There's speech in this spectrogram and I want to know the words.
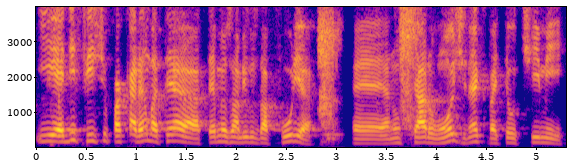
e é difícil pra caramba. Até, até meus amigos da Fúria é, anunciaram hoje, né, que vai ter o time,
